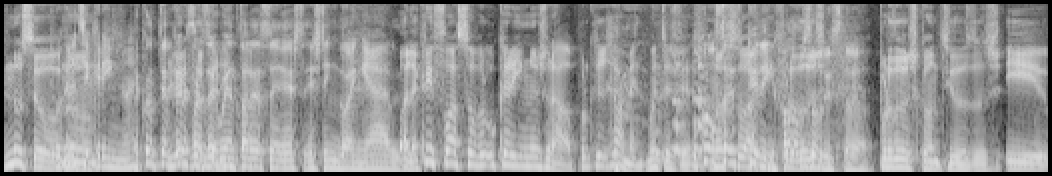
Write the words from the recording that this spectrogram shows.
no seu. No- carinho, não é? Há quanto tempo é que vais o aguentar claro. este, este, este engonhar? Olha, queria falar sobre o carinho no geral, porque realmente, muitas vezes. O conceito de carinho, fala-me sobre isso, Daniel. Produz conteúdos e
